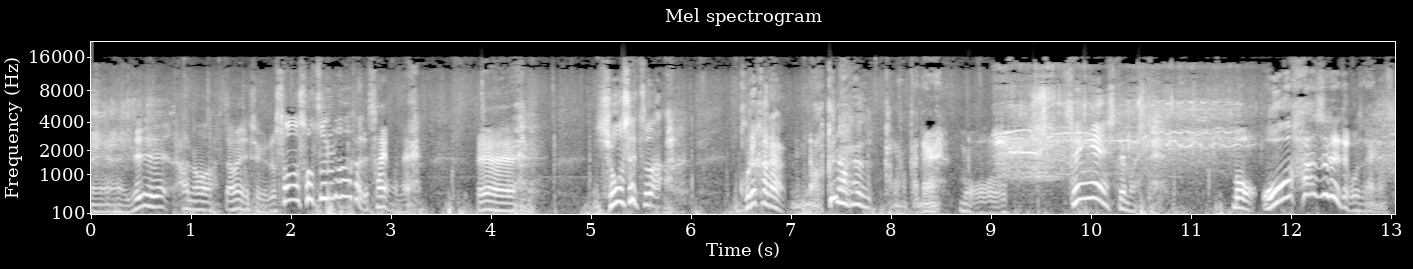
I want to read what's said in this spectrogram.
えー、全然あのダメでしたけどその卒論の中で最後ね、え、小説はこれからなくなるかなんかねもう宣言してましてもう大外れでございます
